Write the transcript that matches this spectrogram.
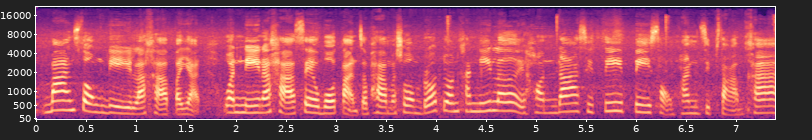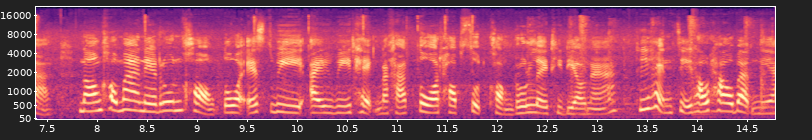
ถบ้านทรงดีราคาประหยัด วันนี้นะคะ เซลโบตันจะพามาชมรถยนต์คันนี้เลย Honda City ปี 2013 ค่ะ น้องเขามาในรุ่นของตัว SV iV Tech นะคะ ตัวท็อปสุดของรุ่นเลยทีเดียวนะ ที่เห็นสีเทาๆแบบนี้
